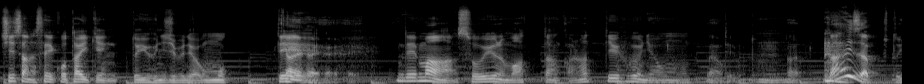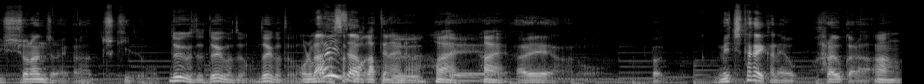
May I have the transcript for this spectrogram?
小さな成功体験というふうに自分では思って、はいはいはいはい。でまあそういうのもあったんかなっていうふうには思ってる、うん、あライズアップと一緒なんじゃないかなって聞いて思って。どういうこと？どういうこと？どういうこと？俺まだそこ分かってないな。はい。はい。あれやんめっちゃ高い金を払うから、うん。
